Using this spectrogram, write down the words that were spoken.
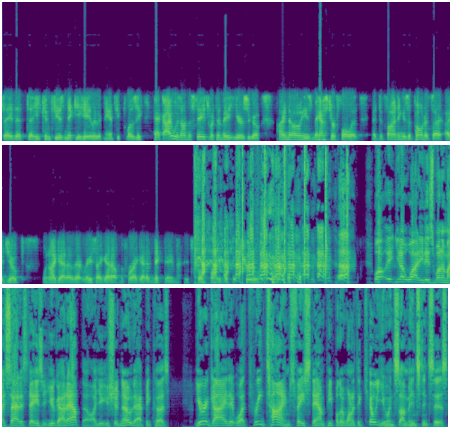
say that uh, he confused Nikki Haley with Nancy Pelosi. Heck, I was on the stage with him eight years ago. I know he's masterful at at defining his opponents. I, I joked when I got out of that race, I got out before I got a nickname. It's so funny, but it's true. well, it, you know what? It is one of my saddest days that you got out, though. You, you should know that because you're a guy that, what, three times faced down people that wanted to kill you in some instances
